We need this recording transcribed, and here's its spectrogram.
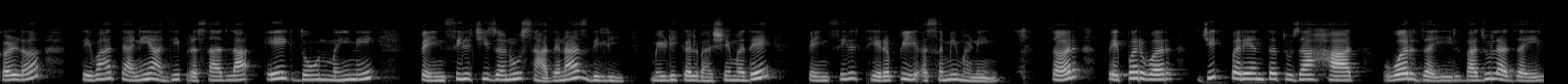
कळलं तेव्हा त्यांनी आधी प्रसादला एक दोन महिने पेन्सिलची जणू साधनाच दिली. मेडिकल भाषेमध्ये पेन्सिल थेरपी असं मी म्हणेन. तर पेपरवर जिथपर्यंत तुझा हात वर जाईल बाजूला जाईल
